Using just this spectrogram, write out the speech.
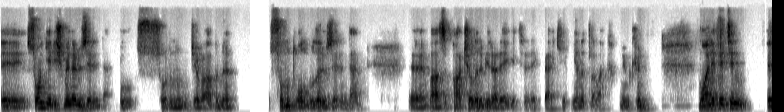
E, son gelişmeler üzerinden bu sorunun cevabını somut olgular üzerinden e, bazı parçaları bir araya getirerek belki yanıtlamak mümkün. Muhalefetin e,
